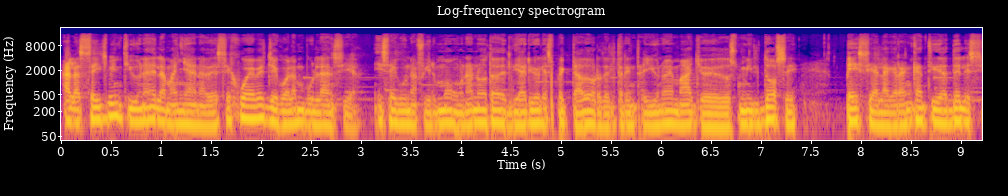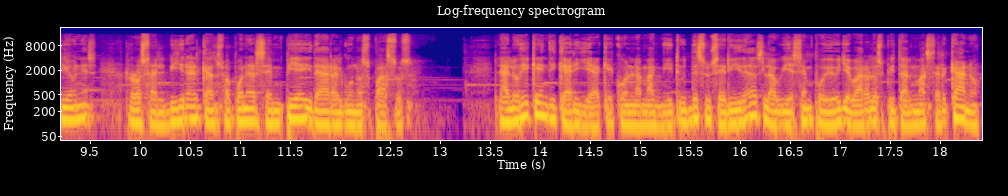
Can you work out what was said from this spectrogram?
A las 6.21 de la mañana de ese jueves llegó la ambulancia y según afirmó una nota del diario El Espectador del 31 de mayo de 2012, pese a la gran cantidad de lesiones, Rosa Elvira alcanzó a ponerse en pie y dar algunos pasos. La lógica indicaría que con la magnitud de sus heridas la hubiesen podido llevar al hospital más cercano,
